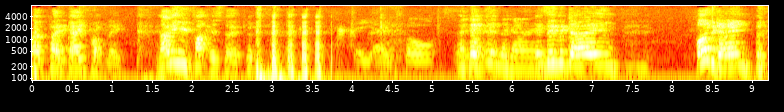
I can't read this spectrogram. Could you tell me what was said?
Don't play the game properly. None of you fuckers do. EA Sports. It's in the game. It's in the game. Play the game.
